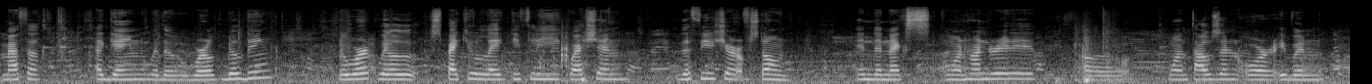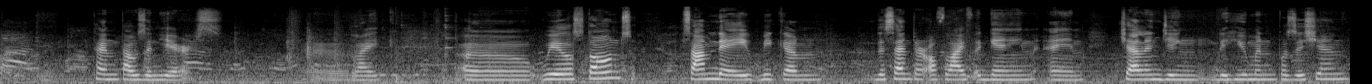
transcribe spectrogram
method again with the world building the work will speculatively question the future of stone in the next 100, uh, 1000, or even 10,000 years. Uh, like, uh, will stones someday become the center of life again and challenging the human position?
